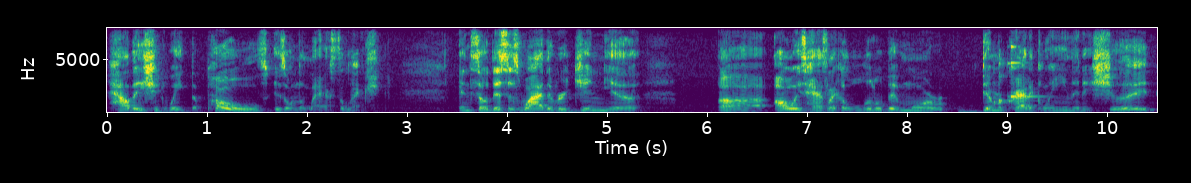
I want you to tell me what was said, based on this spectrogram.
how they should weight the polls is on the last election. And so this is why the Virginia uh, always has like a little bit more Democratic lean than it should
